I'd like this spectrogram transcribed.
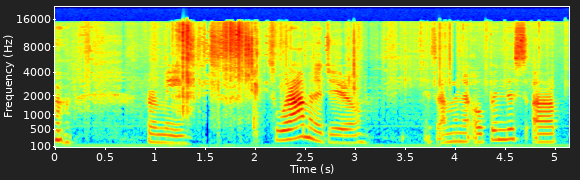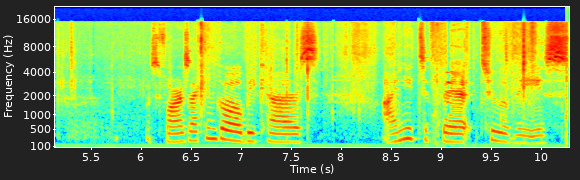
for me so what I'm going to do is I'm going to open this up as far as I can go because I need to fit two of these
